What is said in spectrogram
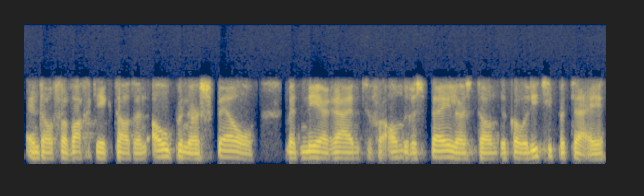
En dan verwacht ik dat een opener spel met meer ruimte voor andere spelers dan de coalitiepartijen,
